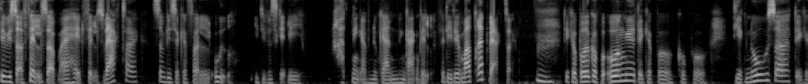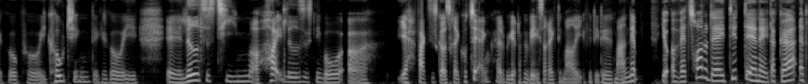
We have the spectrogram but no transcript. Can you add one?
det vi så er fælles om, er at have et fælles værktøj, som vi så kan folde ud i de forskellige retninger, vi nu gerne engang vil. Fordi det er jo et meget bredt værktøj. Mm. Det kan både gå på unge, det kan både gå på diagnoser, det kan gå på i coaching, det kan gå i øh, ledelsesteam og højt ledelsesniveau og ja, faktisk også rekruttering har det begyndt at bevæge sig rigtig meget i, fordi det er meget nemt. Jo, og hvad tror du, det er i dit DNA, der gør, at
